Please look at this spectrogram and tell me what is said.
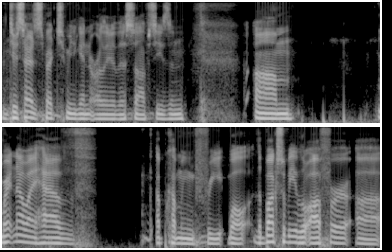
The two sides expect to meet again earlier this offseason. Um, right now, I have upcoming free. Well, the Bucks will be able to offer uh,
